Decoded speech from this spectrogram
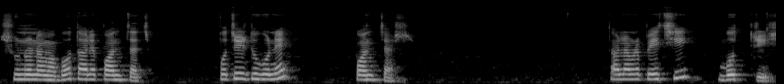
শূন্য নামাবো, তাহলে পঞ্চাশ, পঁচিশ দুগুণে পঞ্চাশ। তাহলে আমরা পেয়েছি বত্রিশ।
